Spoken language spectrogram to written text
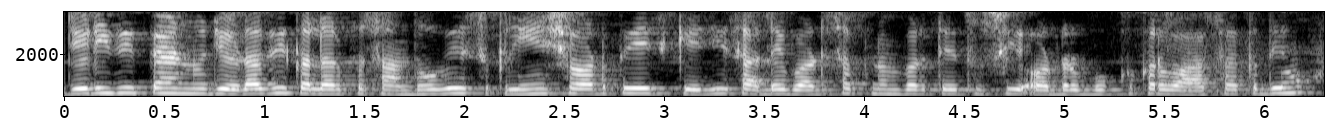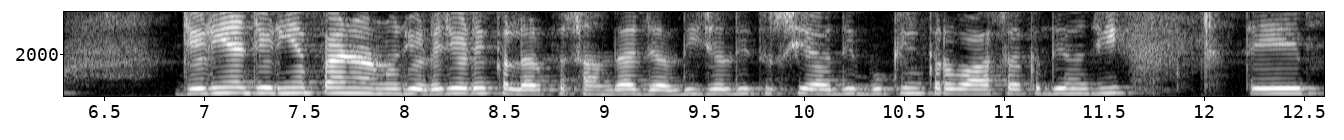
ਜਿਹੜੀ ਵੀ ਭੈਣ ਨੂੰ ਜਿਹੜਾ ਵੀ ਕਲਰ ਪਸੰਦ ਹੋਵੇ ਸਕਰੀਨਸ਼ਾਟ ਭੇਜ ਕੇ ਜੀ ਸਾਡੇ ਵਟਸਐਪ ਨੰਬਰ ਤੇ ਤੁਸੀਂ ਔਡਰ ਬੁੱਕ ਕਰਵਾ ਸਕਦੇ ਹੋ। ਜਿਹੜੀਆਂ ਜਿਹੜੀਆਂ ਭੈਣਾਂ ਨੂੰ ਜਿਹੜੇ ਜਿਹੜੇ ਕਲਰ ਪਸੰਦ ਆ, ਜਲਦੀ ਜਲਦੀ ਤੁਸੀਂ ਆਪਦੀ ਬੁਕਿੰਗ ਕਰਵਾ ਸਕਦੇ ਹੋ ਜੀ। ਅਤੇ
